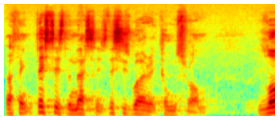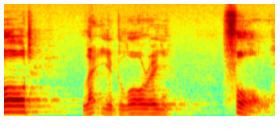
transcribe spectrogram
And I think this is the message. This is where it comes from. Lord, let your glory fall.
